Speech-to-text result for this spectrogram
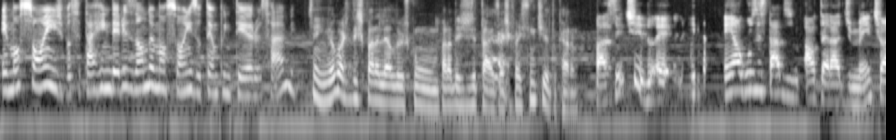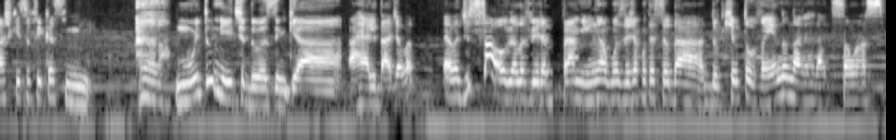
emoções, você tá renderizando emoções o tempo inteiro, sabe? Sim, eu gosto desses paralelos com paradas digitais, acho que faz sentido, cara. Faz sentido. É, em alguns estados alterados de mente, eu acho que isso fica assim. Muito nítido, assim, que a, a realidade ela, ela dissolve, ela vira. Pra mim, algumas vezes já aconteceu da, do que eu tô vendo, na verdade, são as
